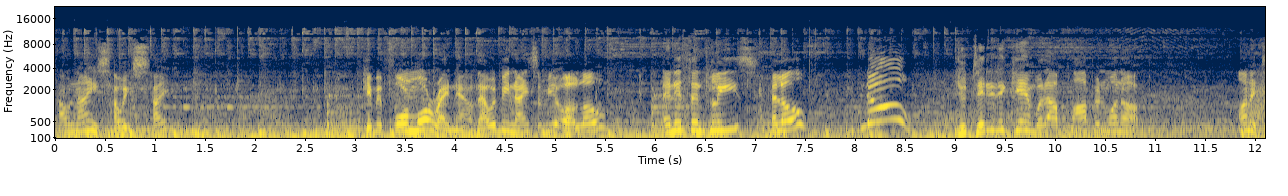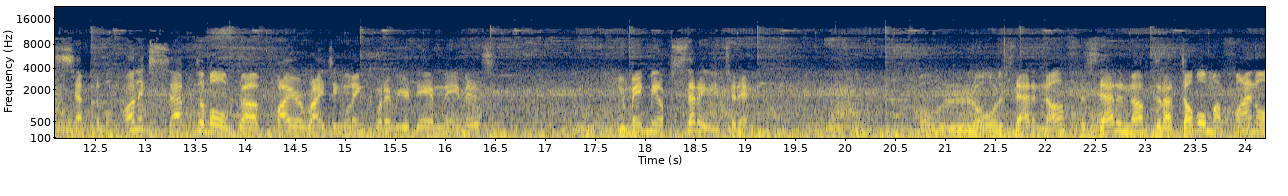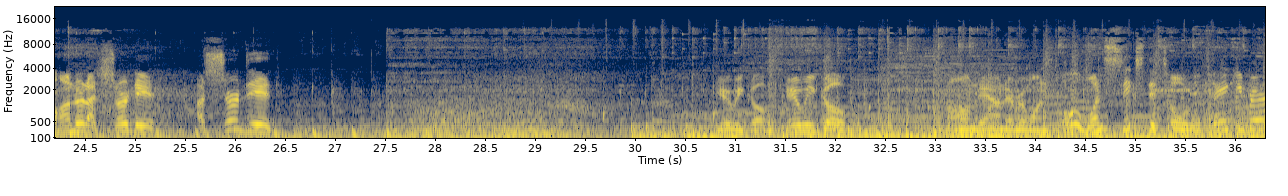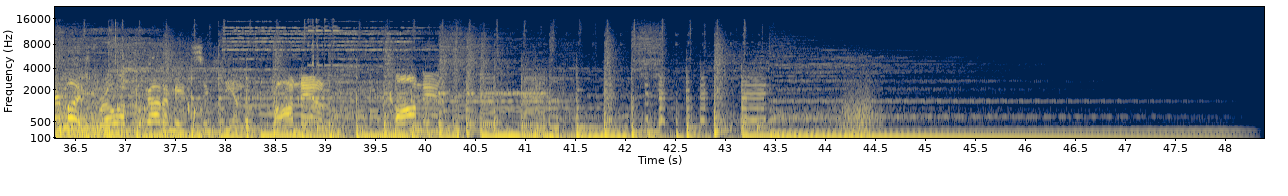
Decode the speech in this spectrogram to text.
How nice. How exciting. Give me four more right now. That would be nice of you. Hello? Anything, please? Hello? You did it again without popping one up. Unacceptable. Unacceptable, uh, Fire Rising Link, whatever your damn name is. You made me upset at you today. Oh, Lord. Is that enough? Is that enough? Did I double my final 100? I sure did. I sure did. Here we go. Here we go. Calm down, everyone. Oh, 160 total. Thank you very much, bro. I forgot I made 60 on the. Calm down. Calm down.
